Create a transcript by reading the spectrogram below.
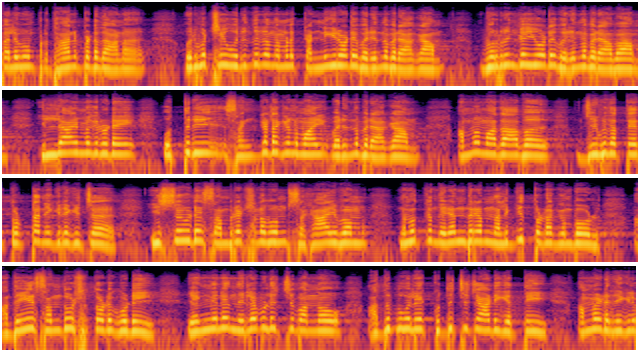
തലവും പ്രധാനപ്പെട്ടതാണ്. ഒരുപക്ഷെ ഒരു ദിനം നമ്മൾ കണ്ണീരോടെ വരുന്നവരാകാം. വെറും കൈയോടെ വരുന്നവരാവാം. ഇല്ലായ്മകളുടെ ഒത്തിരി സങ്കടങ്ങളുമായി വരുന്നവരാകാം. അമ്മ മാതാവ് ജീവിതത്തെ തൊട്ടനുഗ്രഹിച്ച് ഈശോയുടെ സംരക്ഷണവും സഹായവും നമുക്ക് നിരന്തരം നൽകി തുടങ്ങുമ്പോൾ അതേ സന്തോഷത്തോടു കൂടി എങ്ങനെ നിലവിളിച്ചു വന്നോ അതുപോലെ കുതിച്ചു ചാടി എത്തി അമ്മയുടെ അരികിൽ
